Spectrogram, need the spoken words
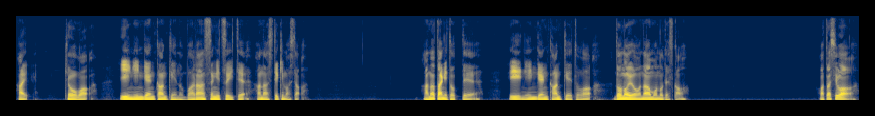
はい。今日はいい人間関係のバランスについて話してきました。あなたにとっていい人間関係とはどのようなものですか？私は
